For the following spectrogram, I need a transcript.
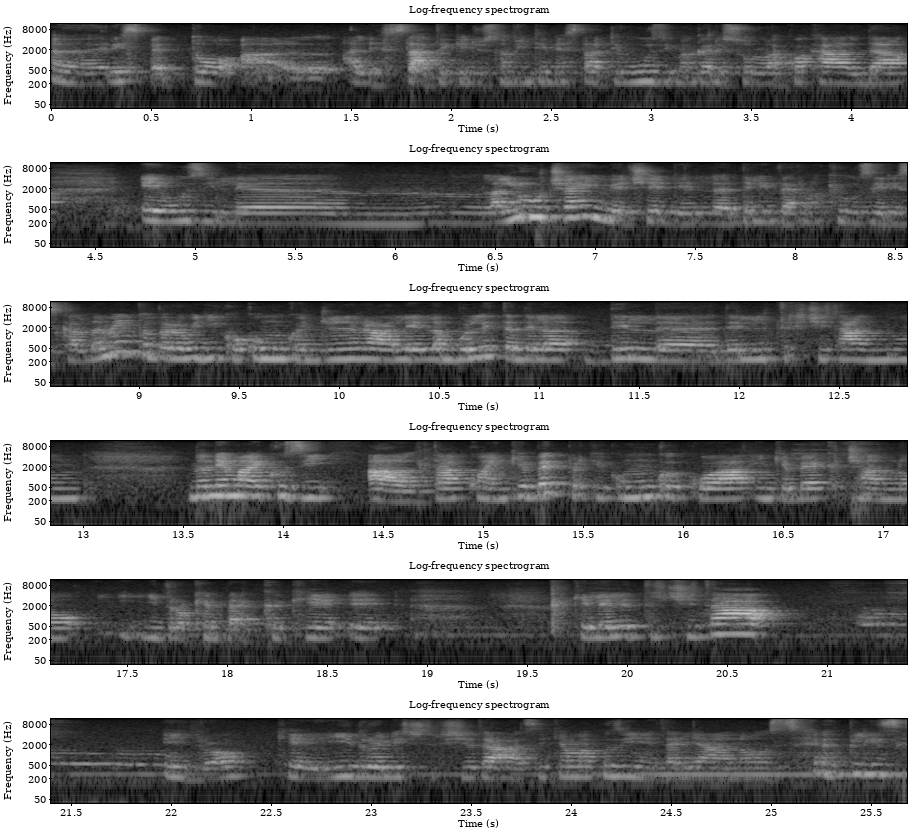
eh, rispetto al, all'estate, che giustamente in estate usi magari solo l'acqua calda e usi le, ehm, la luce invece del, dell'inverno che usi il riscaldamento, però vi dico comunque in generale la bolletta del, dell'elettricità non non è mai così alta qua in Quebec perché comunque qua in Quebec hanno Hydro-Quebec che è che l'elettricità idro, che idroelettricità, si chiama così in italiano, please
